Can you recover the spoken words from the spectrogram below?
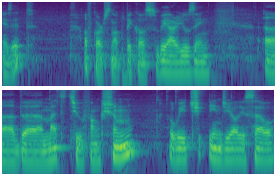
Is it? Of course not, because we are using uh, the mat2 function, which in GLSL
